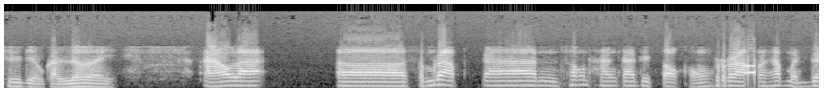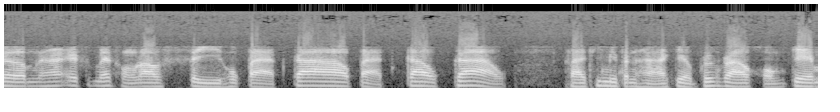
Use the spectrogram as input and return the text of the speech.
ชื่อเดียวกันเลย เอาละสำหรับการช่องทางการติดต่อของเรานะครับ เหมือนเดิมนะฮะ SMS ของเรา 4689899 ใครที่มีปัญหาเกี่ยวกับเรื่องราวของเกม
